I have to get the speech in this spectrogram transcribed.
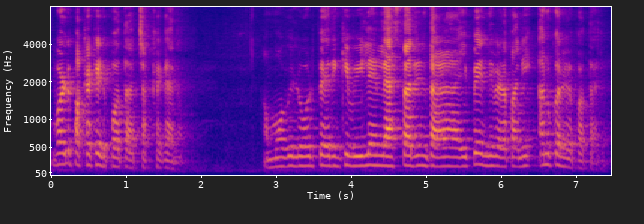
వాళ్ళు పక్కకి వెళ్ళిపోతారు చక్కగాను. అమ్మో వీళ్ళు ఓడిపోయారు ఇంక వీళ్ళేం లేస్తారు ఇంత అయిపోయింది వీళ్ళ పని అనుకొని వెళ్ళిపోతారు.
